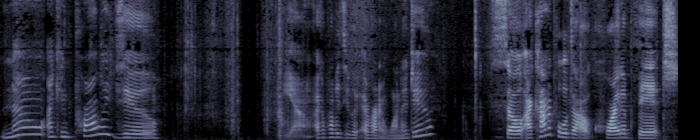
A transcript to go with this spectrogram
No, I can probably do, yeah, I could probably do whatever I want to do. So I kind of pulled out quite a bit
